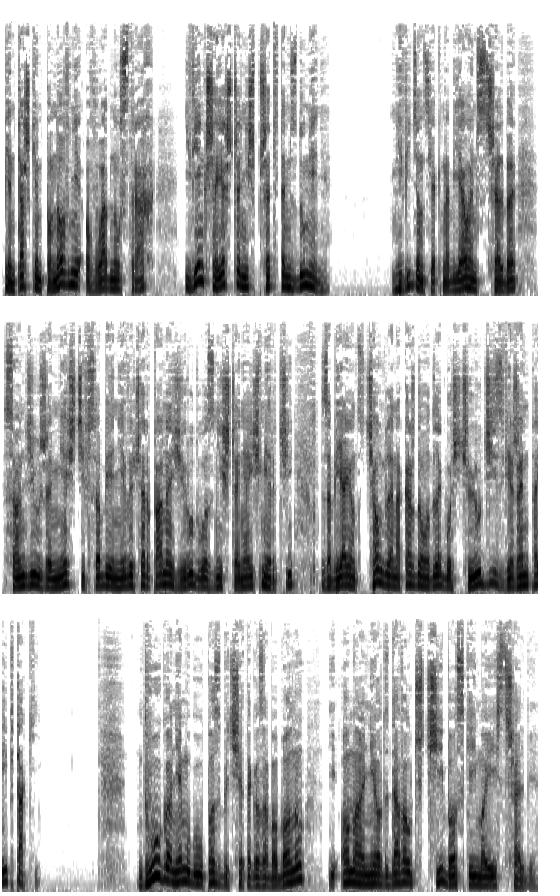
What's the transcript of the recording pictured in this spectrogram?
Piętaszkiem ponownie owładnął strach i większe jeszcze niż przedtem zdumienie. Nie widząc, jak nabijałem strzelbę, sądził, że mieści w sobie niewyczerpane źródło zniszczenia i śmierci, zabijając ciągle na każdą odległość ludzi, zwierzęta i ptaki. Długo nie mógł pozbyć się tego zabobonu i omal nie oddawał czci boskiej mojej strzelbie.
